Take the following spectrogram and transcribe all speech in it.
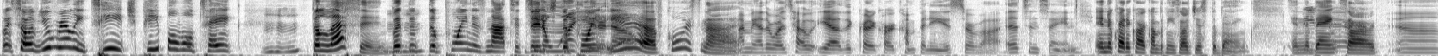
But so if you really teach, people will take the lesson. But the, the point is not to teach. Mm-hmm. They don't the want you point, to know. yeah, of course not. I mean, otherwise, how? Yeah, the credit card companies survive. That's insane. and the credit card companies are just the banks. And the banks are Uh,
